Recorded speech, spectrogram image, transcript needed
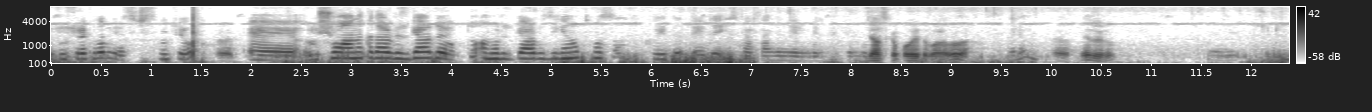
uzun süre kalabiliriz. Hiç sıkıntı yok. Evet. E, şu ana kadar rüzgar da yoktu ama rüzgar bizi yanıltmasın. Kaydı evde istersen dinleyelim benim. Cihaz kapalıydı bu arada da. Öyle mi? Evet. Ne duydun? E, çekim.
